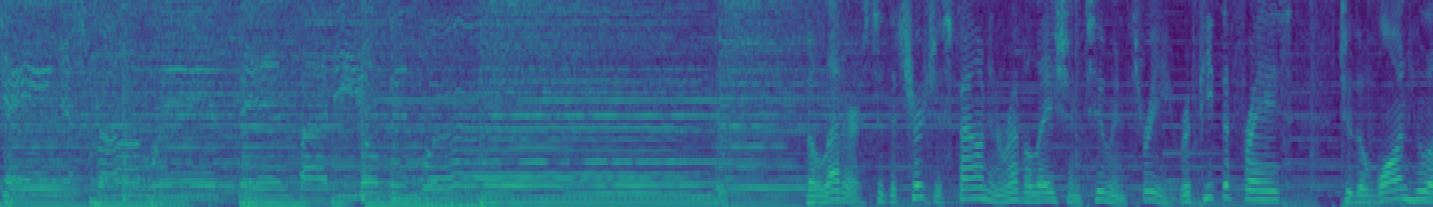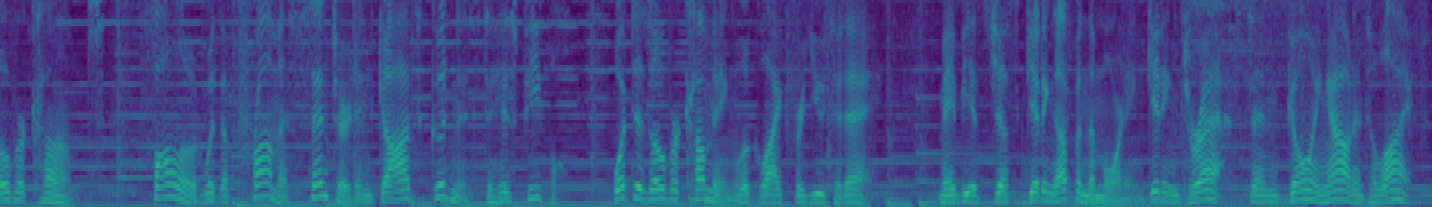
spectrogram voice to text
change us from within by the open word. The letters to the churches found in Revelation 2 and 3 repeat the phrase, to the one who overcomes, followed with a promise centered in God's goodness to his people. What does overcoming look like for you today? Maybe it's just getting up in the morning, getting dressed, and going out into life.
